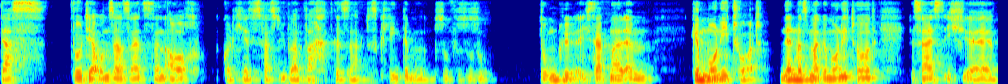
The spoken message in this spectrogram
das wird ja unsererseits dann auch, Gott, ich hätte es fast überwacht gesagt, das klingt immer so, so, so dunkel. Ich sag mal, ähm, gemonitort. Nennen wir es mal gemonitort. Das heißt, ich äh,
